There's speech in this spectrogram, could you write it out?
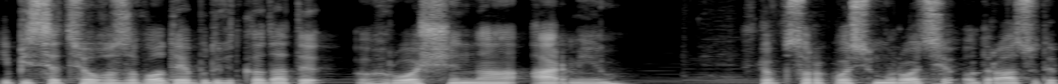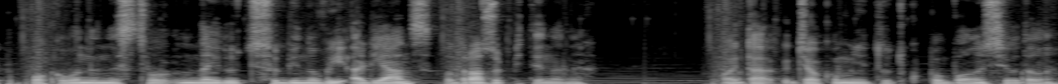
І після цього заводу я буду відкладати гроші на армію. Щоб в 48-му році одразу, типу, поки вони не знайдуть собі новий альянс, одразу піти на них. Ой, так, дякую, мені тут купу бонусів дали.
